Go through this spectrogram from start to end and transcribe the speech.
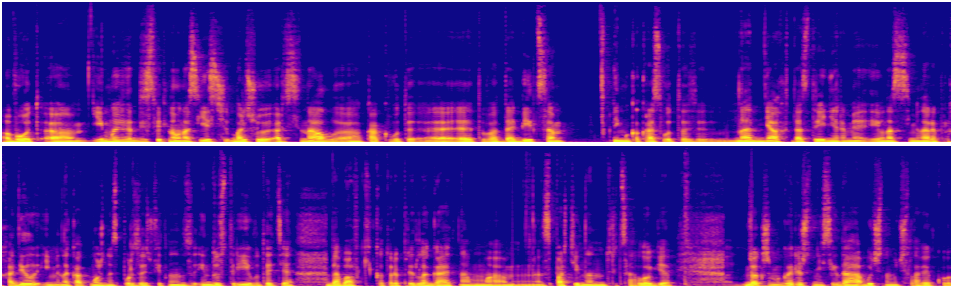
Вот. Э, и мы, действительно, у нас есть большой арсенал, как вот этого добиться и мы как раз вот э, на днях да, с тренерами, и у нас семинары проходил, именно как можно использовать фитнес-индустрии вот эти добавки, которые предлагает нам спортивная нутрициология. Также мы говорим, что не всегда обычному человеку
